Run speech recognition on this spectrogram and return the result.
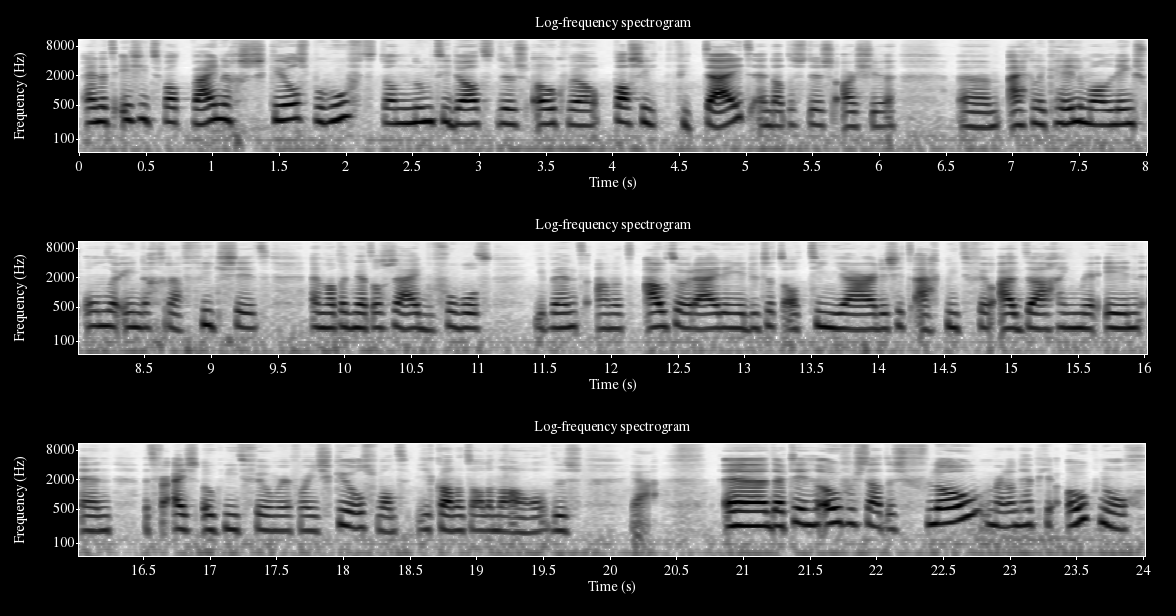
en het is iets wat weinig skills behoeft, dan noemt hij dat dus ook wel passiviteit. En dat is dus als je um, eigenlijk helemaal linksonder in de grafiek zit. En wat ik net al zei, bijvoorbeeld je bent aan het autorijden en je doet het al tien jaar. Er zit eigenlijk niet veel uitdaging meer in. En het vereist ook niet veel meer van je skills, want je kan het allemaal al. Dus ja, uh, daartegenover staat dus flow. Maar dan heb je ook nog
